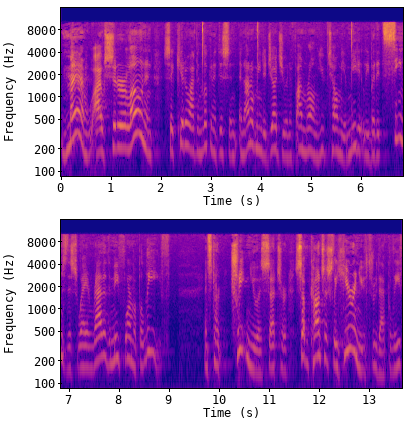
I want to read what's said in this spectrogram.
man, I sit her alone and say, kiddo, I've been looking at this and, and I don't mean to judge you. And if I'm wrong, you tell me immediately, but it seems this way. And rather than me form a belief and start treating you as such or subconsciously hearing you through that belief,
